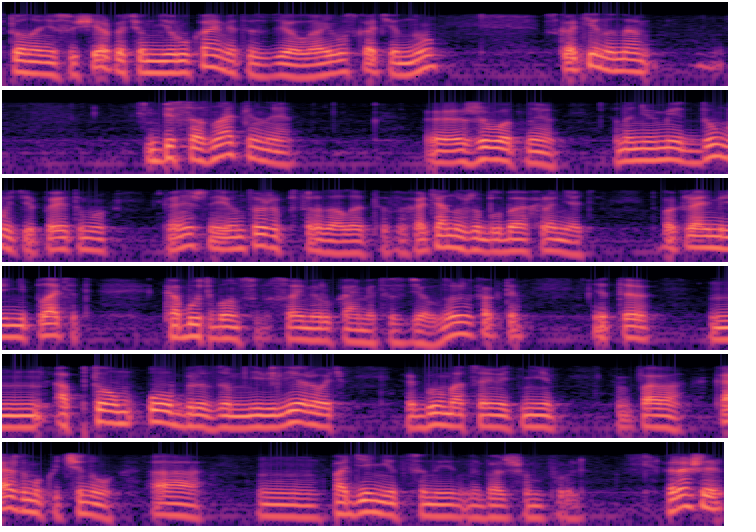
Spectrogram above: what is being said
кто нанес ущерб, если он не руками это сделал, а его скотина. Ну, скотина, она бессознательное э, животное, она не умеет думать, и поэтому, конечно, и он тоже пострадал от этого, хотя нужно было бы охранять. По крайней мере, не платит, как будто бы он своими руками это сделал. Нужно как-то это оптом образом нивелировать, будем оценивать не по каждому кочану, а падение цены на большом поле. Раши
